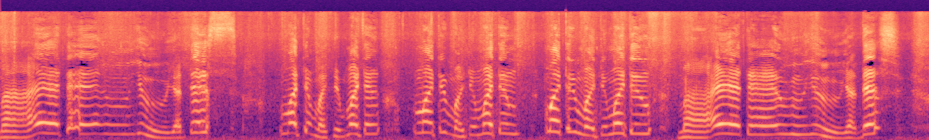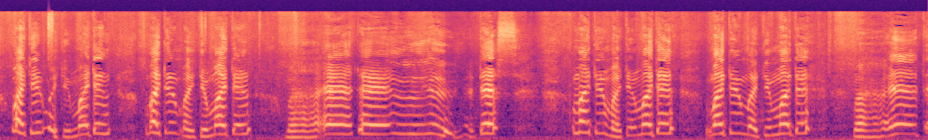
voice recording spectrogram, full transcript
巻いてんゆうやです巻いてん巻いてん巻いてん巻いてん巻いてん巻いてん巻いてん巻いてん巻いてん巻いてんゆうやです巻いてん巻いてん巻いてん巻いてん巻いてん巻いてん巻いてんゆうやです巻いて巻いて巻いて巻いて巻いて巻いて巻いて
